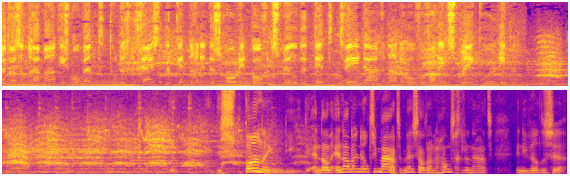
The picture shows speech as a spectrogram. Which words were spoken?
Het was een dramatisch moment toen de gegijzelde kinderen in de school in Bovensmilde dit twee dagen na de overval in spreekkoor riepen. De spanning, die, en, dan, en dan een ultimatum. Hè. Ze hadden een handgranaat en die wilden ze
